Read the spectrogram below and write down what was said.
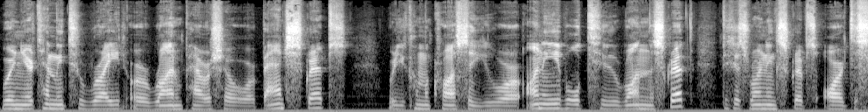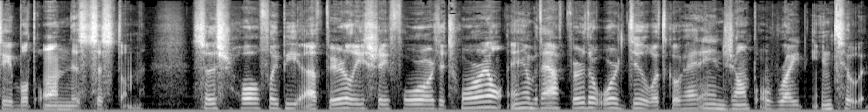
when you're attempting to write or run PowerShell or batch scripts where you come across that you are unable to run the script because running scripts are disabled on this system. So this should hopefully be a fairly straightforward tutorial and without further ado let's go ahead and jump right into it.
